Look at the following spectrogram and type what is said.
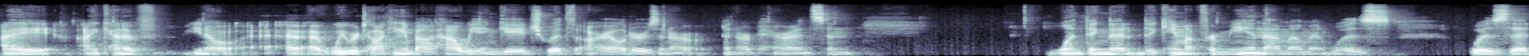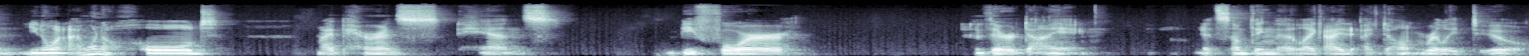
I I kind of you know I, I, we were talking about how we engage with our elders and our and our parents and one thing that that came up for me in that moment was was that you know what I want to hold my parents' hands before they're dying. It's something that like I I don't really do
